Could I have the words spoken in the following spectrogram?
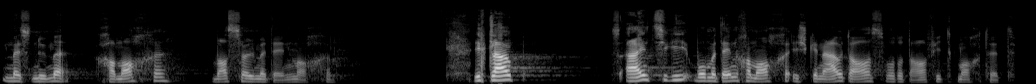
man es nicht mehr machen kann, was soll man denn machen? Ich glaube, das Einzige, was man dann machen kann, ist genau das, was der David gemacht hat.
